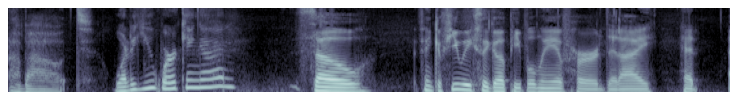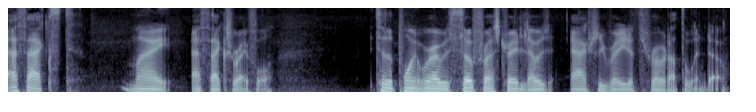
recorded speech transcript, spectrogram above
about what are you working on? So, I think a few weeks ago, people may have heard that I had FX'd my FX rifle to the point where I was so frustrated I was actually ready to throw it out the window.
